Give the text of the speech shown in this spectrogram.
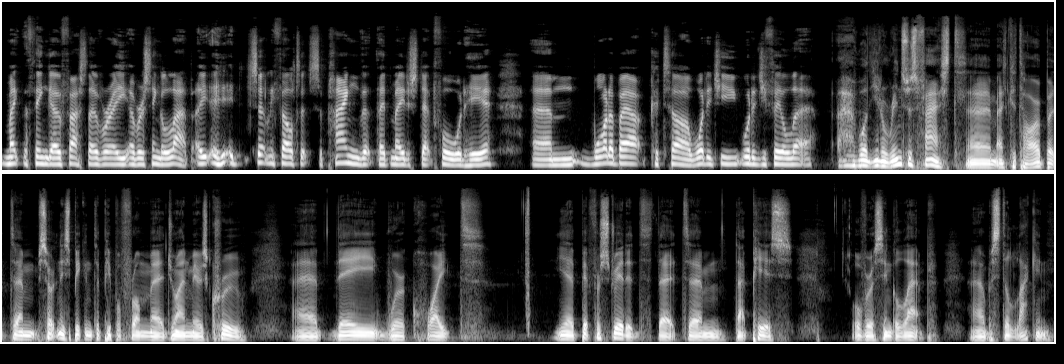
make the thing go fast over a over a single lap. It, it, it certainly felt at Sepang that they'd made a step forward here. Um, what about Qatar? What did you what did you feel there? Uh, well, you know, Rins was fast um, at Qatar, but um, certainly speaking to people from uh, Joan Mir's crew, uh, they were quite yeah, a bit frustrated that um, that pace over a single lap uh, was still lacking.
